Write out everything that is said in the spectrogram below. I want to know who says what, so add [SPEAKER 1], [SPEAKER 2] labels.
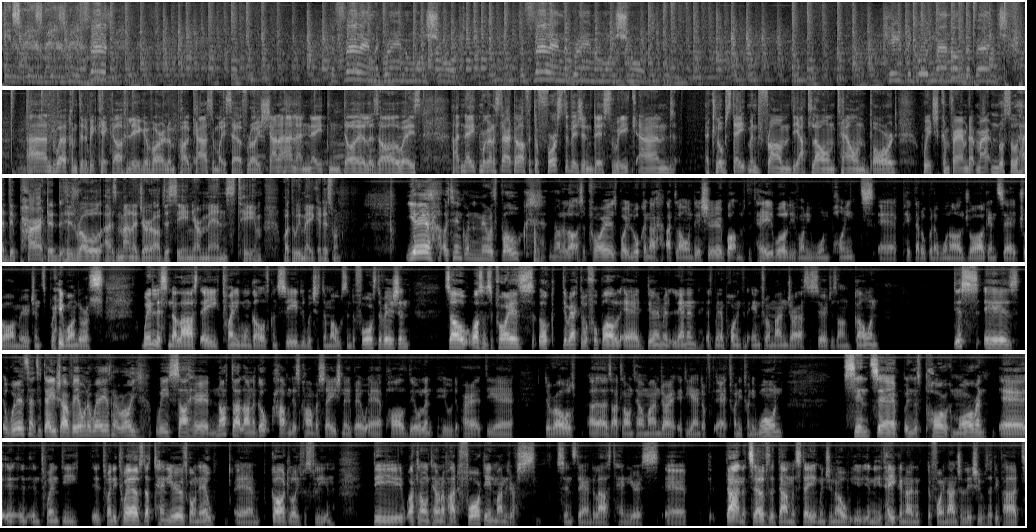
[SPEAKER 1] The fella, in the green and white short. The fella in the green and white short. Keep the good man on the bench.
[SPEAKER 2] And welcome to the Big Kickoff League of Ireland podcast with myself, Roy Shanahan, and Nathan Doyle, as always. And Nathan, we're going to start off with the first division this week and a club statement from the Athlone Town Board, which confirmed that Martin Russell had departed his role as manager of the senior men's team. What do we make of this one?
[SPEAKER 3] Yeah, I think when the news broke, not a lot of surprise by looking at Athlone this year, bottom of the table. You've only one point, uh, picked that up in a one-all draw against uh, Draw Merchants, Bray Wanderers winless in the last eight, 21 goals conceded, which is the most in the fourth division. So wasn't surprised. Look, director of football uh, Dermot Lennon has been appointed interim manager as the search is ongoing. This is a weird sense of deja vu in a way, isn't it, Roy? We saw here not that long ago having this conversation about uh, Paul Doolan, who departed the uh, the role uh, as Town manager at the end of uh, 2021 since uh, I think it was Paul Moran uh, in, in 20, 2012, so that's 10 years ago now. Um, God, life is fleeting. The Athlone Town have had 14 managers since then, the last 10 years. Uh, that in itself is a damning statement, you know. You, you take in the financial issues that they've had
